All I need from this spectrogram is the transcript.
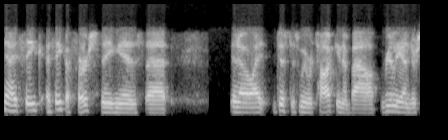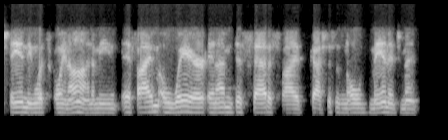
Yeah, I think I think a first thing is that you know, I just as we were talking about really understanding what's going on. I mean, if I'm aware and I'm dissatisfied, gosh, this is an old management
